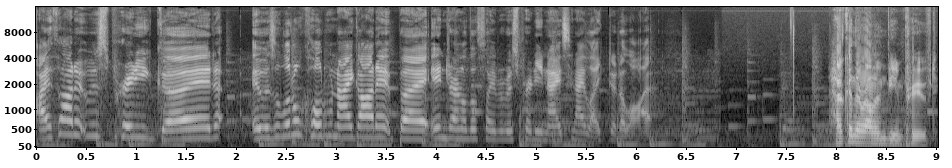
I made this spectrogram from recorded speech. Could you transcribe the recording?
I thought it was pretty good. It was a little cold when I got it, but in general, the flavor was pretty nice and I liked it a lot. How can the ramen be improved?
